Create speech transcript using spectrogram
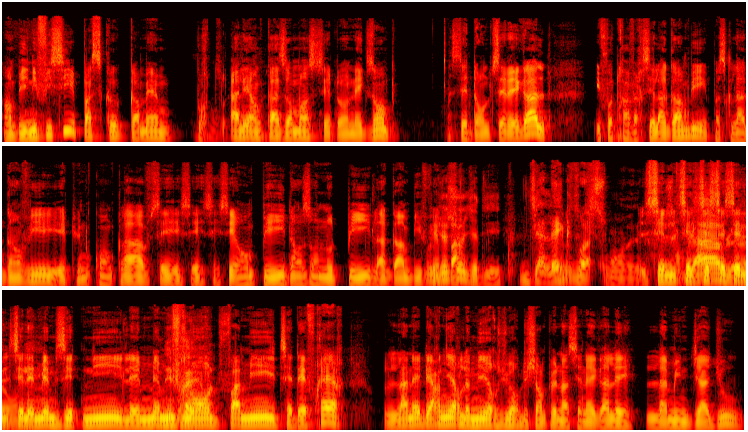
en bénéficient parce que quand même, pour aller en Casamance, c'est un exemple, c'est dans le Sénégal il faut traverser la Gambie, parce que la Gambie est une conclave, c'est un pays dans un autre pays, la Gambie fait bien sûr, il y a des dialectes qui sont euh, C'est les mêmes ethnies, les mêmes noms de famille, c'est des frères. L'année dernière, le meilleur joueur du championnat sénégalais, Lamine Djadjou,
